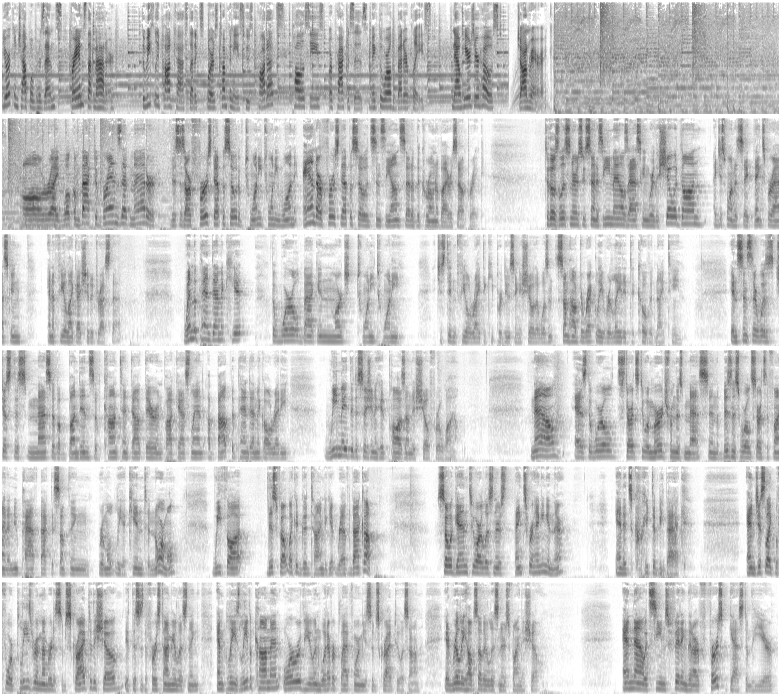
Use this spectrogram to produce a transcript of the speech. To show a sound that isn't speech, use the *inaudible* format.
York and Chapel presents Brands That Matter, the weekly podcast that explores companies whose products, policies, or practices make the world a better place. Now, here's your host, John Rarick. All right, welcome back to Brands That Matter. This is our first episode of 2021 and our first episode since the onset of the coronavirus outbreak. To those listeners who sent us emails asking where the show had gone, I just wanted to say thanks for asking, and I feel like I should address that. When the pandemic hit the world back in March 2020, it just didn't feel right to keep producing a show that wasn't somehow directly related to COVID 19. And since there was just this massive abundance of content out there in podcast land about the pandemic already, we made the decision to hit pause on this show for a while. Now, as the world starts to emerge from this mess and the business world starts to find a new path back to something remotely akin to normal, we thought this felt like a good time to get revved back up. So, again, to our listeners, thanks for hanging in there. And it's *laughs* great to be back. And just like before, please remember to subscribe to the show if this is the first time you're listening. And please leave a comment or a review in whatever platform you subscribe to us on. It really helps other listeners find the show. And now it seems fitting that our first guest of the year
